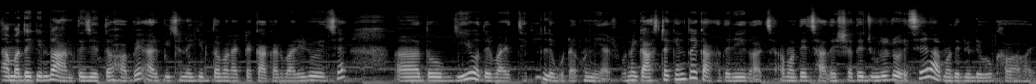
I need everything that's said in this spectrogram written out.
আমাদের কিন্তু আনতে যেতে হবে। আর পিছনে কিন্তু আমার একটা কাকার বাড়ি রয়েছে। তো গিয়ে ওদের বাড়ির থেকে লেবুটা এখন নিয়ে আসব। মানে গাছটা কিন্তু ওই কাকাদেরই গাছ। আমাদের ছাদের সাথে জুড়ে রয়েছে আমাদের লেবু খাওয়া হয়।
